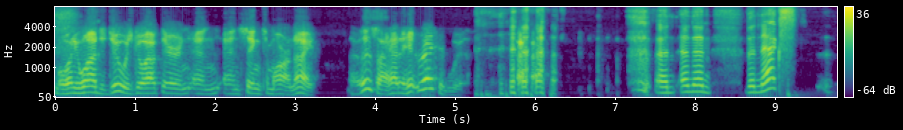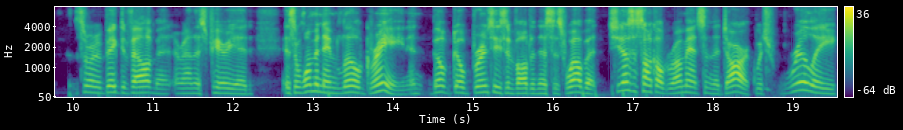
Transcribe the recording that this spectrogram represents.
Well, what he wanted to do was go out there and, and, and sing Tomorrow Night. Now, this I had a hit record with. and and then the next sort of big development around this period is a woman named Lil Green, and Bill Bill Broonzy's involved in this as well. But she does a song called "Romance in the Dark," which really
